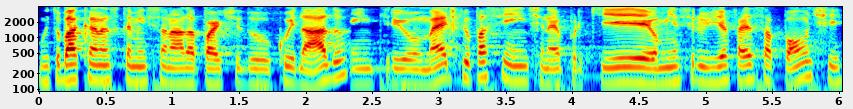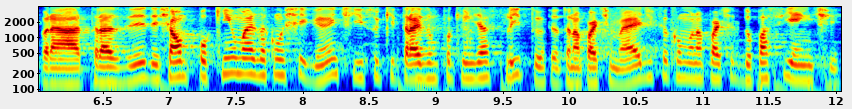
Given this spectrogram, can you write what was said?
Muito bacana você ter mencionado a parte do cuidado entre o médico e o paciente, né? Porque a minha cirurgia faz essa ponte para trazer, deixar um pouquinho mais aconchegante, isso que traz um pouquinho de aflito, tanto na parte médica como na parte do paciente,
